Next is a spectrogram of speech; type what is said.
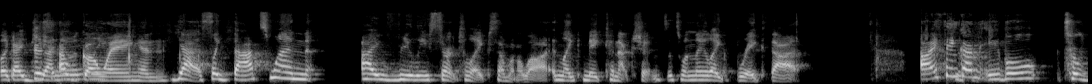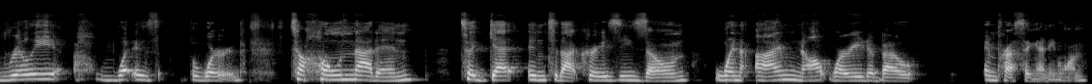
Like i just outgoing and yes like that's when i really start to like someone a lot and like make connections. It's when they like break that I think I'm able to really what is the word to hone that in to get into that crazy zone when I'm not worried about impressing anyone.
